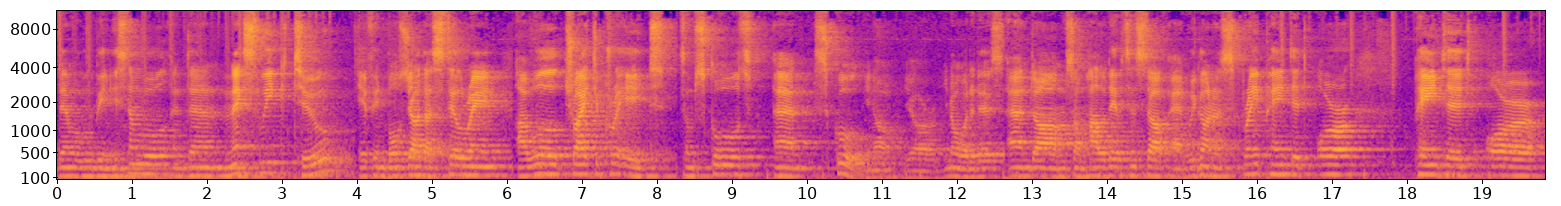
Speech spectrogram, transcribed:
then we will be in Istanbul and then next week too if in Bozca does still rain I will try to create some schools and school you know your you know what it is and um, some Harley Davidson stuff and we're gonna spray paint it or paint it or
